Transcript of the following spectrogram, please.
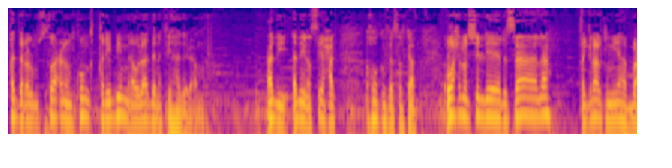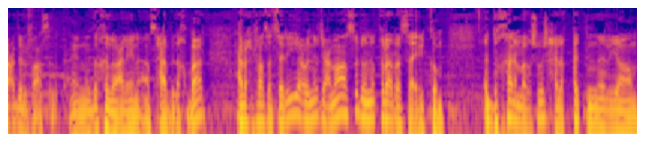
قدر المستطاع أن نكون قريبين من أولادنا في هذا العمر. هذه هذه نصيحة أخوكم فيصل كاف. واحد مرسل لي رسالة. أقرأ لكم إياها بعد الفاصل. انه يعني دخلوا علينا أصحاب الأخبار. حنروح الفاصل سريع ونرجع نواصل ونقرأ رسائلكم. الدخان المغشوش حلقتنا اليوم.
